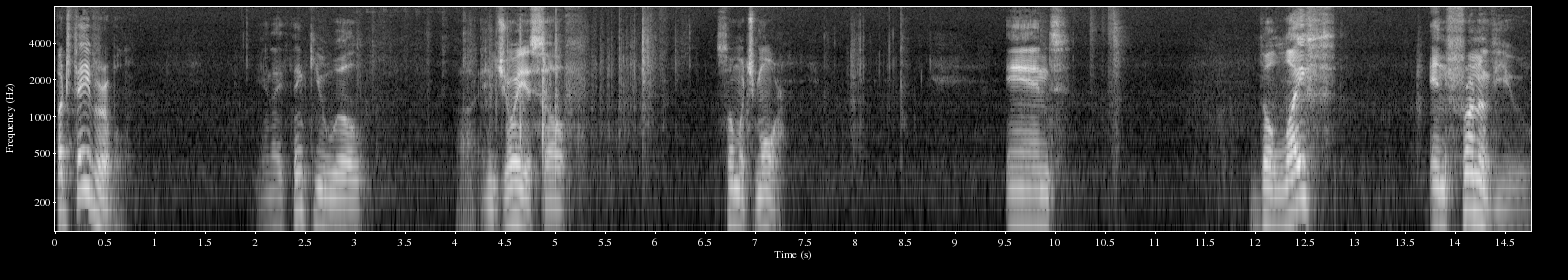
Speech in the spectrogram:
but favorable. And I think you will uh, enjoy yourself so much more. And the life in front of you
